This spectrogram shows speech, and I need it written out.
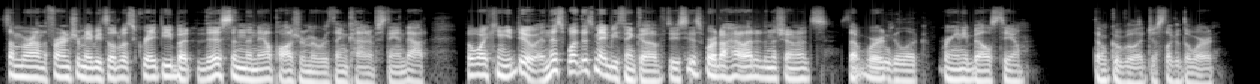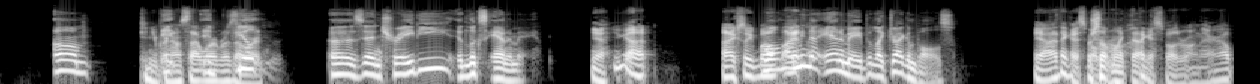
some around the furniture maybe it's a little bit scrapey, but this and the nail polish remover thing kind of stand out. But what can you do? And this what this made me think of. Do you see this word I highlighted in the show notes? Is that word me go look. ring any bells to you? Don't Google it. Just look at the word. Um, Can you it- pronounce that word? What is feel- that word? Uh, Zentradi. It looks anime. Yeah, you got it. Actually, Well, well, I, mean not anime, but like Dragon Balls. Yeah, I think I spelled it something wrong. like that. I think I spelled it wrong there. I'll,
